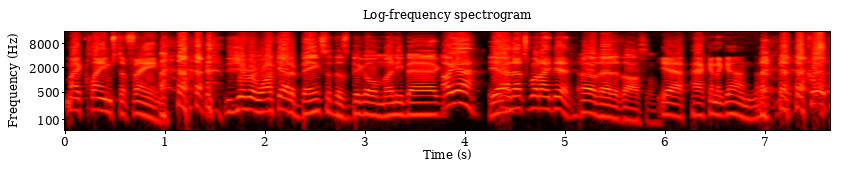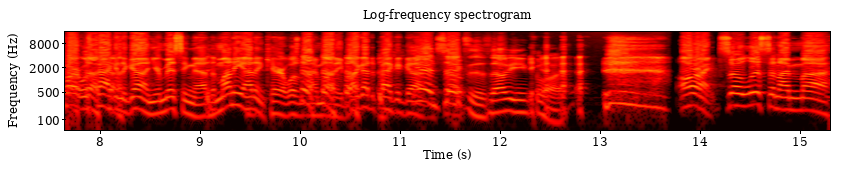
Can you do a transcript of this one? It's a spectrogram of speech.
my claims to fame. Did you ever walk out of banks with those big old money bags? Oh yeah, yeah. Yeah? that's what I did. Oh, that is awesome. Yeah, packing a gun. The, the- the cool part was packing a gun. You're missing that. The money, I didn't care. It wasn't my money, but I got to pack a gun. You're in So- Texas. I mean, come on. all right. So listen, I'm uh,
